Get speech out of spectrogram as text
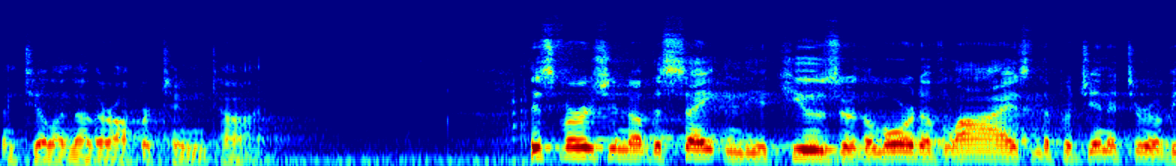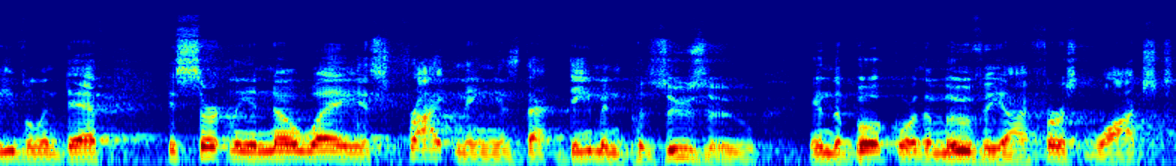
until another opportune time. This version of the Satan, the accuser, the Lord of lies, and the progenitor of evil and death is certainly in no way as frightening as that demon Pazuzu in the book or the movie I first watched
